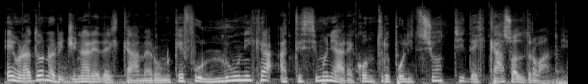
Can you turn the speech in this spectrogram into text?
È una donna originaria del Camerun che fu l'unica a testimoniare contro i poliziotti del caso Aldrovandi.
